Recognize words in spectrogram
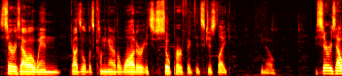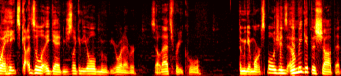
Serizawa when Godzilla was coming out of the water. It's so perfect. It's just like, you know, Serizawa hates Godzilla again, just like in the old movie or whatever. So that's pretty cool. Then we get more explosions, and then we get this shot that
